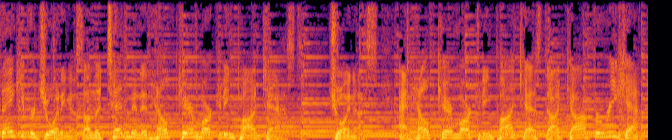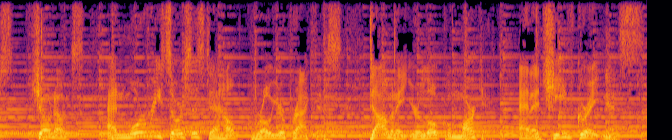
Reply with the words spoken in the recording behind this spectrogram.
Thank you for joining us on the 10 Minute Healthcare Marketing Podcast. Join us at healthcaremarketingpodcast.com for recaps, show notes, and more resources to help grow your practice, dominate your local market, and achieve greatness.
